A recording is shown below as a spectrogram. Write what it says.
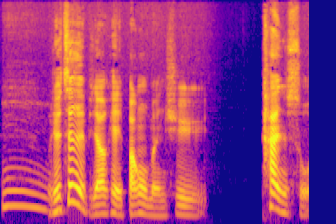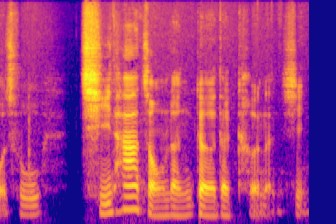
嗯，我觉得这个比较可以帮我们去探索出其他种人格的可能性。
